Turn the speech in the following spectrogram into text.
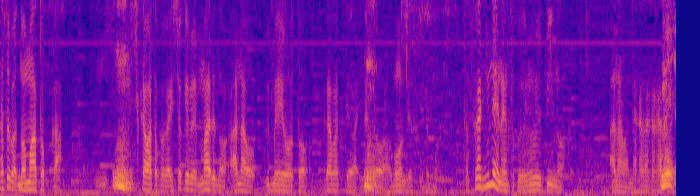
例えば野間とか、うん西川とかが一生懸命丸の穴を埋めようと頑張ってはいるとは思うんですけども、さすがに2年連続 MVP の穴はなかなかね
